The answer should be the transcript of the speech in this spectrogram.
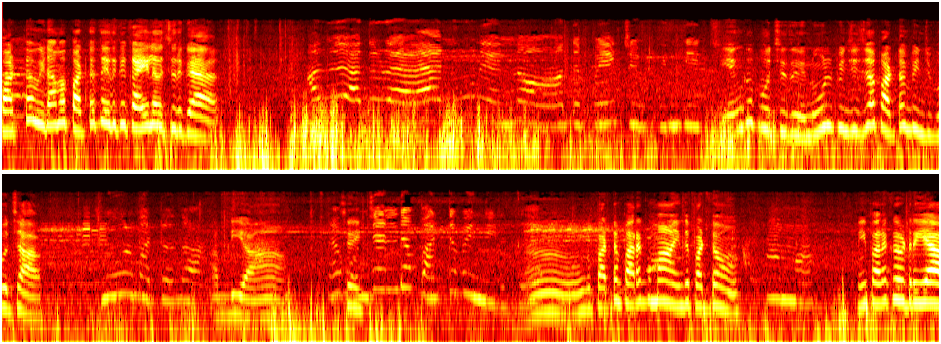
பட்டம் விடாம பட்டத்தை எதுக்கு கையில வச்சிருக்க. எங்க போச்சுது? நூல் பிஞ்சிச்சா பட்டம் பிஞ்சு போச்சா. அப்படியா? சரி. பட்டு உங்க பட்டம் பறக்குமா இந்த பட்டம். நீ பறக்க விடுறியா?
